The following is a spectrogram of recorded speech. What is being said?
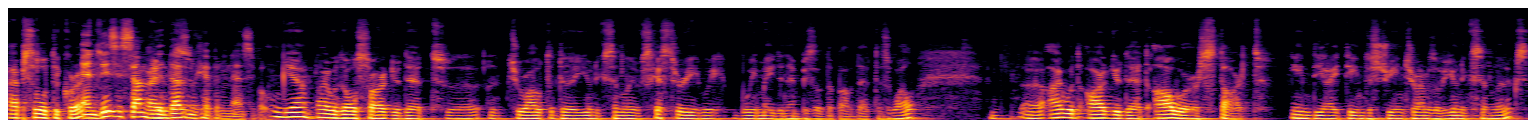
Absolutely correct. And this is something that doesn't happen in Ansible. Yeah, I would also argue that uh, throughout the Unix and Linux history, we, we made an episode about that as well. Uh, I would argue that our start in the IT industry in terms of Unix and Linux,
